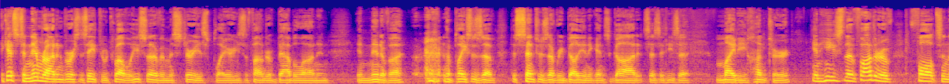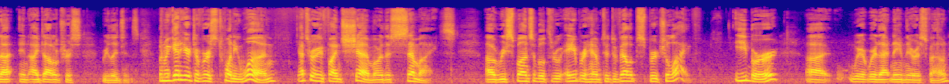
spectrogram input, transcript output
It gets to Nimrod in verses 8 through 12. Well, he's sort of a mysterious player. He's the founder of Babylon and, and Nineveh, the places of the centers of rebellion against God. It says that he's a mighty hunter And he's the father of false and, uh, and idolatrous religions. When we get here to verse 21, that's where we find Shem or the Semites, uh, responsible through Abraham to develop spiritual life. Eber, uh, where, where that name there is found,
